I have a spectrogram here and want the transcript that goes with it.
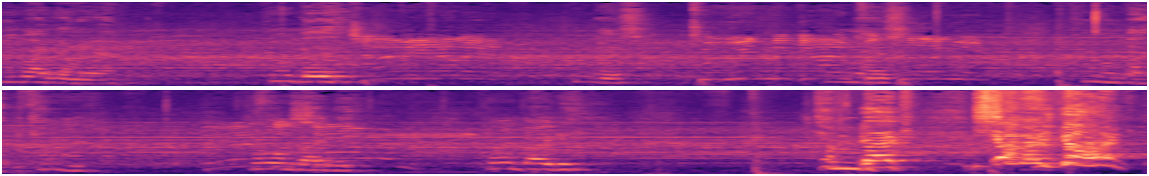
He won't run around. Come on, Billy. Jamie Elliott Come on, guys. to win the game Nice. for Collingwood. Come on, baby. Come on. There's Come on, baby. siren. Come on, baby. He's coming back. He's coming back.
